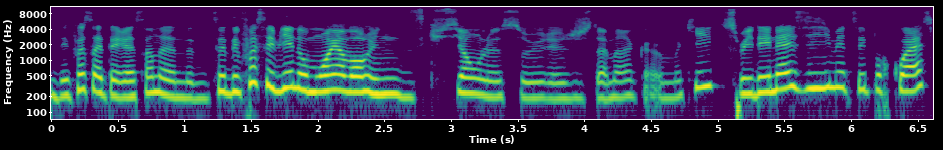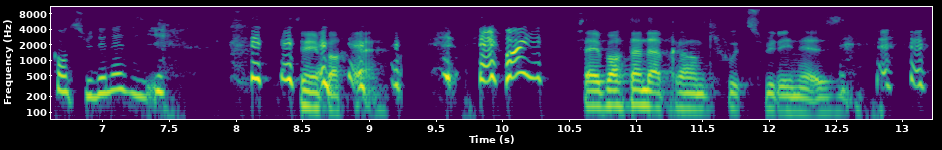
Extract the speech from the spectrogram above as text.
des fois, c'est intéressant de, de tu sais, des fois, c'est bien au moins avoir une discussion, là, sur, euh, justement, comme, OK, tuer des nazis, mais tu sais, pourquoi est-ce qu'on tue des nazis? c'est important. oui! C'est important d'apprendre qu'il faut tuer les nazis.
